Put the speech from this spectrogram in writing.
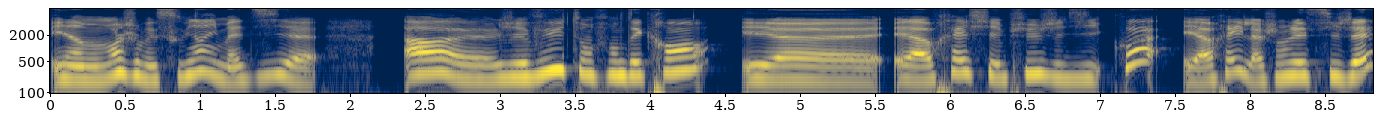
et à un moment, je me souviens, il m'a dit euh, Ah, euh, j'ai vu ton fond d'écran, et, euh, et après, je sais plus, j'ai dit quoi? Et après, il a changé de sujet.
